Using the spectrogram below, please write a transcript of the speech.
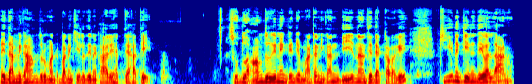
ඒ ධම්මික ආමුදුර මට බණ කියලා දෙන කාලේ 77. සුදු ආමුදුර කෙනෙක් නෙජේ මට නිකන් දීනාන්තේ දැක්කා වගේ කියන කියන දේවල් අහනවා.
